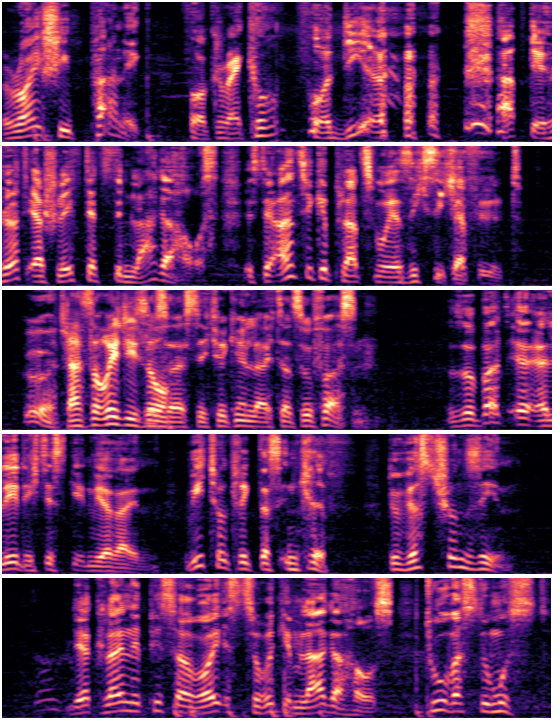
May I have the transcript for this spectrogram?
Roy schiebt Panik. Vor Greco? Vor dir? Habt gehört, er schläft jetzt im Lagerhaus. Ist der einzige Platz, wo er sich sicher fühlt. Gut. Das ist doch richtig Das so. heißt, ich krieg ihn leichter zu fassen. Sobald er erledigt ist, gehen wir rein. Vito kriegt das in den Griff. Du wirst schon sehen. Der kleine Pisser Roy ist zurück im Lagerhaus. Tu, was du musst.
